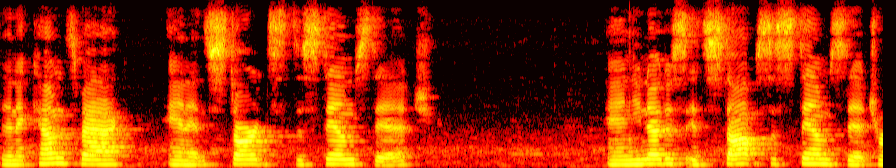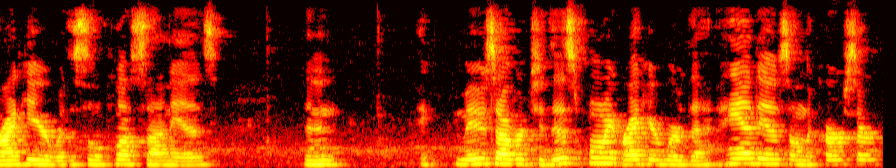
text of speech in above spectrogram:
Then it comes back and it starts the stem stitch. And you notice it stops the stem stitch right here where this little plus sign is. Then it moves over to this point right here where the hand is on the cursor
